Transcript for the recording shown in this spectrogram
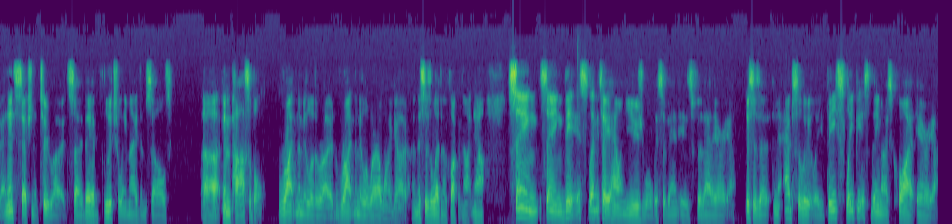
an intersection of two roads, so they had literally made themselves uh, impassable right in the middle of the road, right in the middle of where I want to go. And this is 11 o'clock at night. Now, seeing seeing this, let me tell you how unusual this event is for that area. This is a, an absolutely the sleepiest, the most quiet area.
